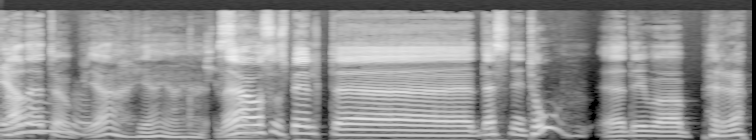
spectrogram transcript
Ja, nettopp. Ja, ja, ja, ja. Men jeg har også spilt uh, Destiny 2. Jeg driver og prepper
